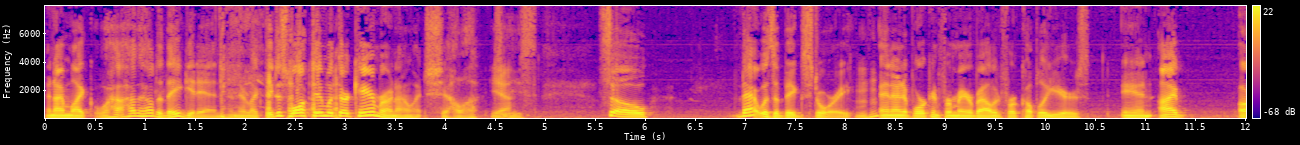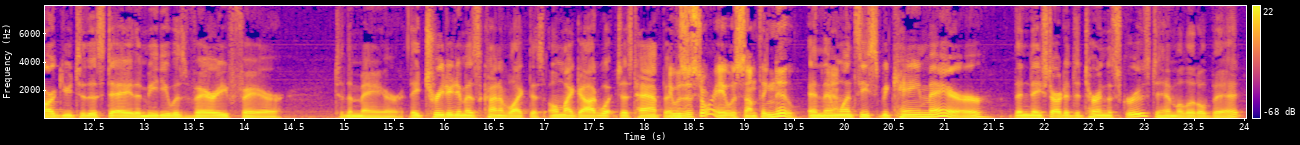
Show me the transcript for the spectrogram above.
And I'm like, well, how, how the hell did they get in? And they're like, they just walked in with their camera. And I went, Shella. Yeah. Jeez. So that was a big story. And I ended up working for Mayor Ballard for a couple of years. And I argue to this day the media was very fair to the mayor. They treated him as kind of like this, oh my God, what just happened? It was a story. It was something new. And then Yeah. once he became mayor, then they started to turn the screws to him a little bit.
